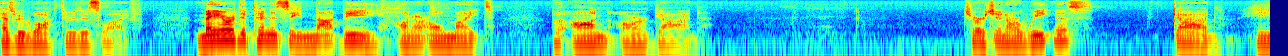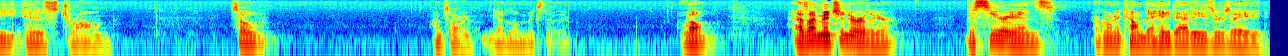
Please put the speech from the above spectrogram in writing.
as we walk through this life. May our dependency not be on our own might, but on our God. Church, in our weakness, God, He is strong. So, I'm sorry, got a little mixed up there. Well, as I mentioned earlier, the Syrians are going to come to Hadadezer's aid.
